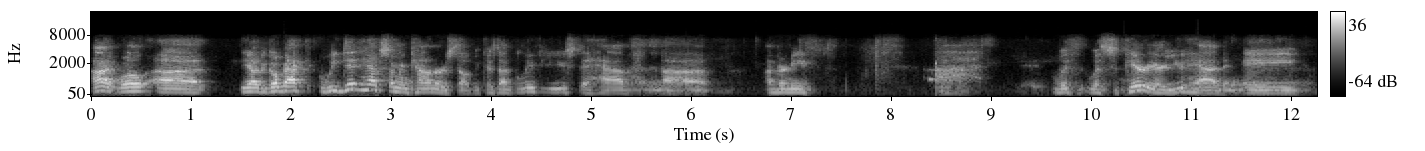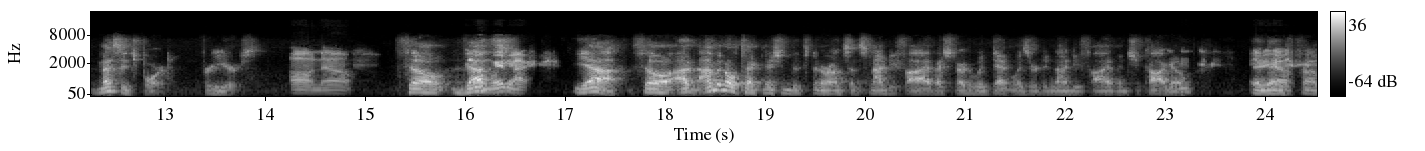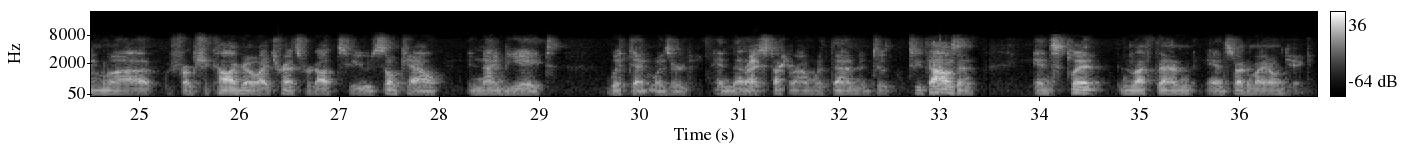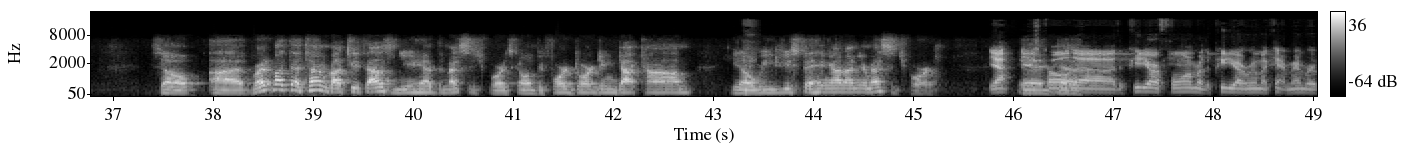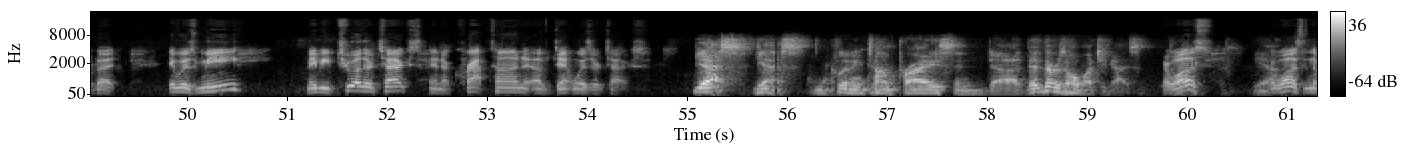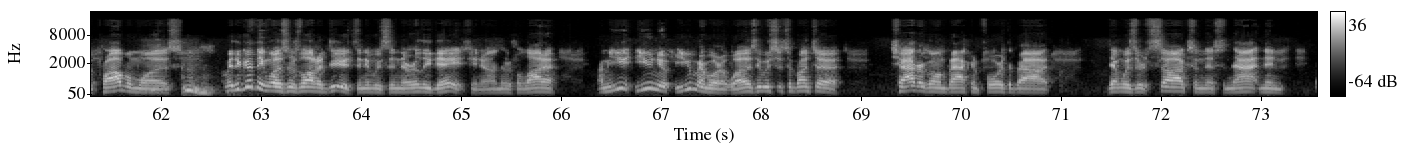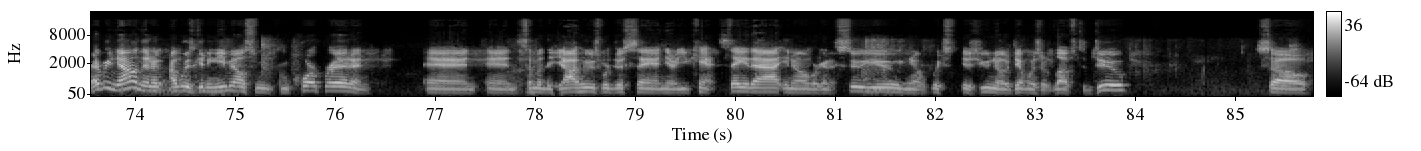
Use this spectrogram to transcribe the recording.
All right. Well, uh, you know, to go back, we did have some encounters though, because I believe you used to have uh, underneath uh, with with Superior, you had a message board for years. Oh no! So that's way back. Yeah. So I'm, I'm an old technician that's been around since '95. I started with Dent Wizard in '95 in Chicago. Mm-hmm and then go. from uh, from Chicago, I transferred out to SoCal in '98 with Dent Wizard, and then right. I stuck around with them until 2000, and split and left them and started my own gig. So uh, right about that time, about 2000, you had the message boards going before DoorDing.com. You know, we used to hang out on your message board. Yeah, it and, was called uh, uh, the PDR Forum or the PDR Room. I can't remember, but it was me, maybe two other techs and a crap ton of Dent Wizard techs. Yes, yes, including Tom Price, and uh, there, there was a whole bunch of guys. There was, yeah, there was, and the problem was, I mean, the good thing was there was a lot of dudes, and it was in the early days, you know, and there was a lot of, I mean, you you knew you remember what it was? It was just a bunch of chatter going back and forth about Dent Wizard sucks and this and that, and then every now and then I was getting emails from from corporate and and and some of the yahoos were just saying you know you can't say that you know we're going to sue you you know which as you know dent wizard loves to do so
